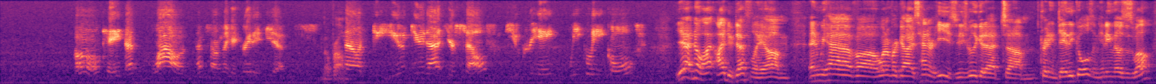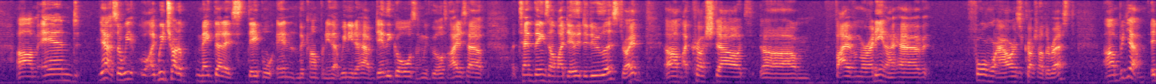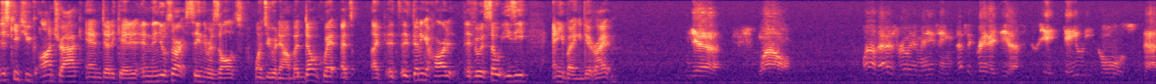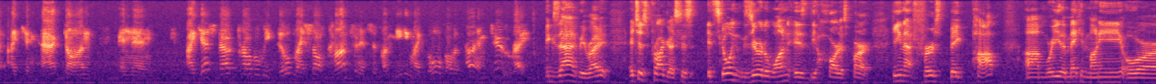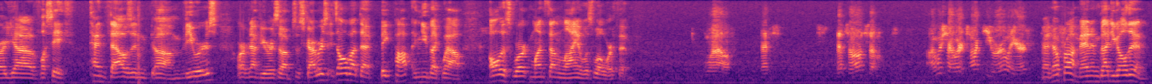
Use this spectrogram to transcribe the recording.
Oh, okay. That wow, that sounds like a great idea. No problem. Now, do you do that yourself? Do you create weekly goals? Yeah, no, I, I do definitely. Um, and we have uh, one of our guys, Henry. He's he's really good at um, creating daily goals and hitting those as well. Um, and yeah, so we like we try to make that a staple in the company that we need to have daily goals and weekly goals. I just have uh, ten things on my daily to-do list. Right? Um, I crushed out um, five of them already, and I have four more hours to crush out the rest. Um, but yeah, it just keeps you on track and dedicated, and then you'll start seeing the results once you go down. But don't quit. It's like it's, it's gonna get hard. If it was so easy, anybody can do it, right? Yeah. Wow. Wow, that is really amazing. That's a great idea. Create daily goals that I can act on, and then I guess that would probably build my self-confidence if I'm meeting my goals all the time too, right? Exactly, right? It's just progress because it's going zero to one is the hardest part. Getting that first big pop um, where you're either making money or you have, let's say, 10,000 um, viewers or if not viewers, uh, subscribers. It's all about that big pop and you'd be like, wow, all this work months down the line, it was well worth it. Wow, that's, that's awesome. I wish I would have talked to you earlier. no problem, man. I'm glad you called in.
